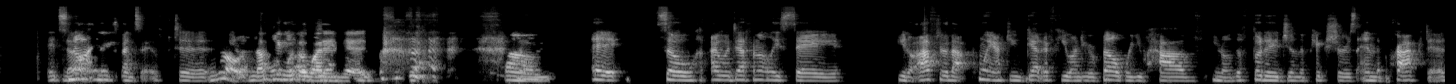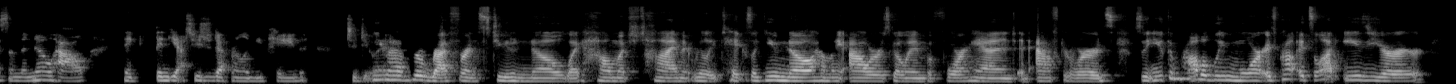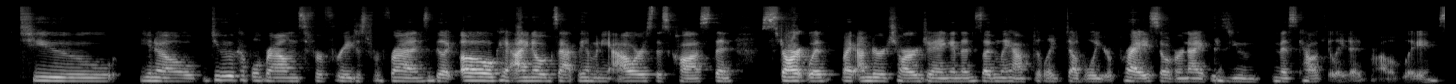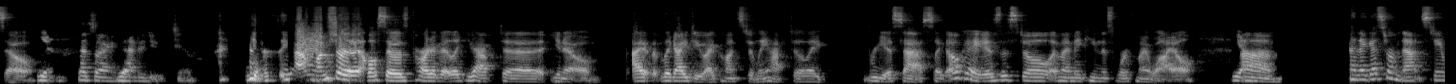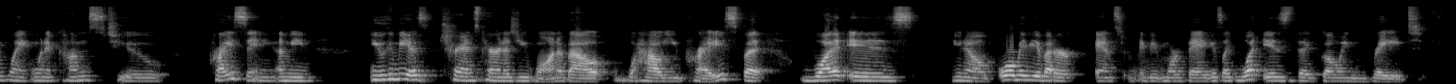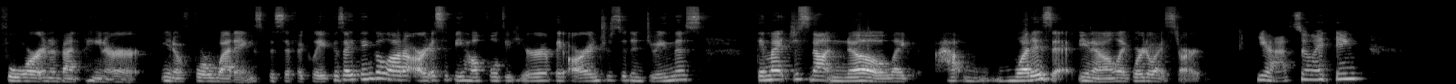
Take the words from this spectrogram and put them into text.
it's no. not inexpensive to no you know, nothing with a wedding is um, it, so i would definitely say you know after that point after you get a few under your belt where you have you know the footage and the pictures and the practice and the know-how like then yes, you should definitely be paid to do it. you have the reference to you to know like how much time it really takes like you know how many hours go in beforehand and afterwards so that you can probably more it's probably it's a lot easier to you know do a couple of rounds for free just for friends and be like oh okay i know exactly how many hours this costs then start with by undercharging and then suddenly have to like double your price overnight because you miscalculated probably so yeah that's what i yeah. had to do too yes, yeah, well, I'm sure that also is part of it. Like you have to, you know, I like I do. I constantly have to like reassess. Like, okay, is this still? Am I making this worth my while? Yeah. Um, and I guess from that standpoint, when it comes to pricing, I mean, you can be as transparent as you want about how you price, but what is, you know, or maybe a better answer, maybe more vague, is like, what is the going rate for an event painter you know, for weddings specifically. Because I think a lot of artists would be helpful to hear if they are interested in doing this. They might just not know, like, how, what is it? You know, like, where do I start? Yeah. So I think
